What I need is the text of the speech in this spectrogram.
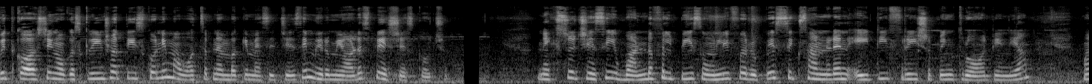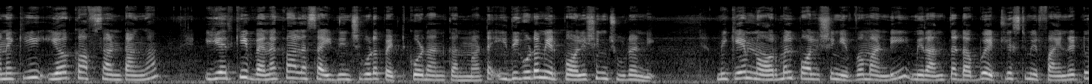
విత్ కాస్టింగ్ ఒక స్క్రీన్ షాట్ తీసుకొని మా వాట్సాప్ నెంబర్కి మెసేజ్ చేసి మీరు మీ ఆర్డర్స్ ప్లేస్ చేసుకోవచ్చు. నెక్స్ట్ వచ్చేసి wonderful piece only for rupees six hundred and eighty free shipping throughout India మనకి ఇయర్ కాఫ్స్ అంటాంగా ఇయర్కి వెనకాల సైడ్ నుంచి కూడా పెట్టుకోవడానికి అనమాట ఇది కూడా మీరు పాలిషింగ్ చూడండి. మీకేం నార్మల్ పాలిషింగ్ ఇవ్వమండి. మీరు అంత డబ్బు అట్లీస్ట్ మీరు five hundred to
